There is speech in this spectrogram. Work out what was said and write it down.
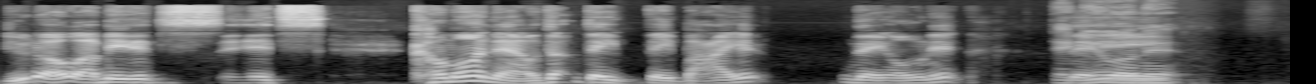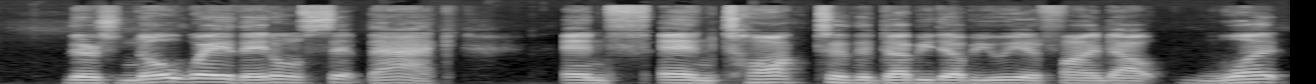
You know, I mean, it's it's. Come on now, they they buy it, they own it. They, do own it. There's no way they don't sit back and and talk to the WWE and find out what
